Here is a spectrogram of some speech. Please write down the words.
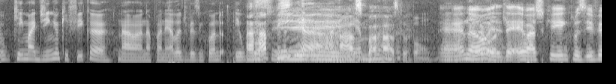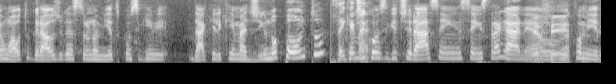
o queimadinho que fica na, na panela de vez em quando. Eu A gosto. rapinha. É Raspa, muito raspa. bom. É, não, é é- ótimo. eu acho que inclusive é um alto grau de gastronomia tu conseguir dar aquele queimadinho no ponto Sem queimar. de conseguir tirar sem, sem estragar, né, o- a Perfeito, comida.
